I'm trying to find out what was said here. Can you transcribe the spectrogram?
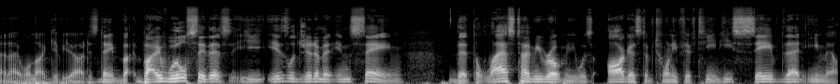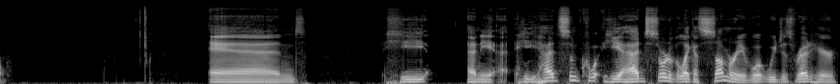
And I will not give you out his name. But, but I will say this. He is legitimate insane that the last time he wrote me was August of 2015. He saved that email. And he and he he had some he had sort of like a summary of what we just read here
